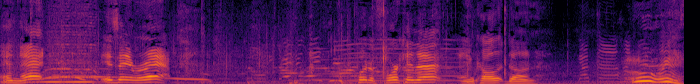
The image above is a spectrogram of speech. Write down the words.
And that is a wrap. Put a fork in that and call it done. Woo-wee.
